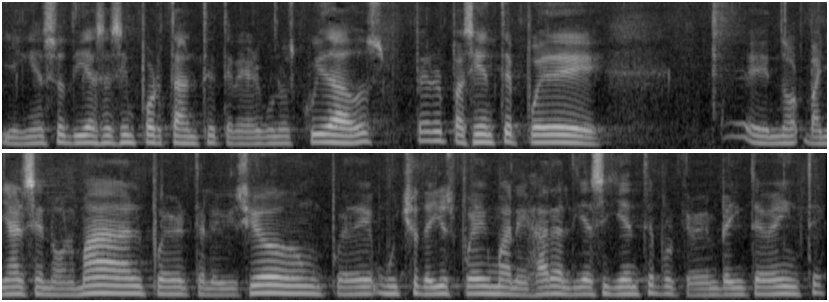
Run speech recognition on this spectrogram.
Y en esos días es importante tener algunos cuidados, pero el paciente puede eh, bañarse normal, puede ver televisión, puede, muchos de ellos pueden manejar al día siguiente porque ven 20-20.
